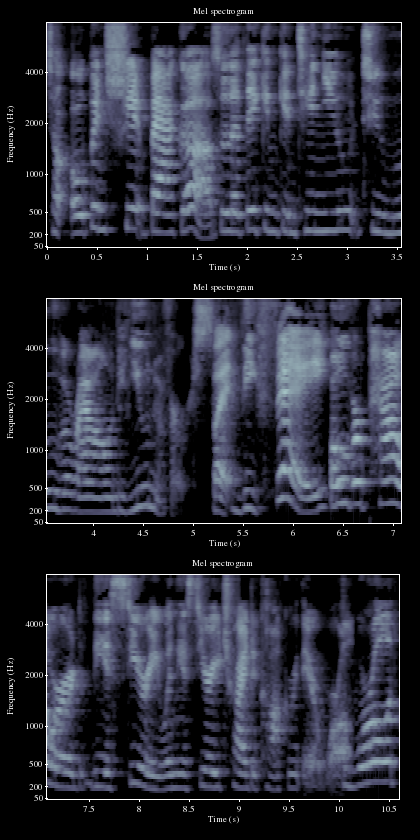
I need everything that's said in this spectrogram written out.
to open shit back up so that they can continue to move around the universe. But the Fae overpowered the Asteri when the Asteri tried to conquer their world. The world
